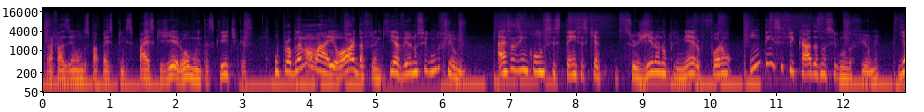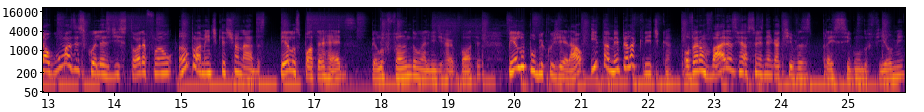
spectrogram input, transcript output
para fazer um dos papéis principais que gerou muitas críticas, o problema maior da franquia veio no segundo filme. Essas inconsistências que surgiram no primeiro foram intensificadas no segundo filme, e algumas escolhas de história foram amplamente questionadas, pelos Potterheads, pelo fandom ali de Harry Potter, pelo público geral e também pela crítica. Houveram várias reações negativas para esse segundo filme,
